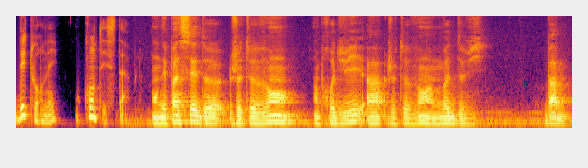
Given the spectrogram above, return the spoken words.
détournées ou contestables. On est passé de je te vends un produit à je te vends un mode de vie. Bam.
